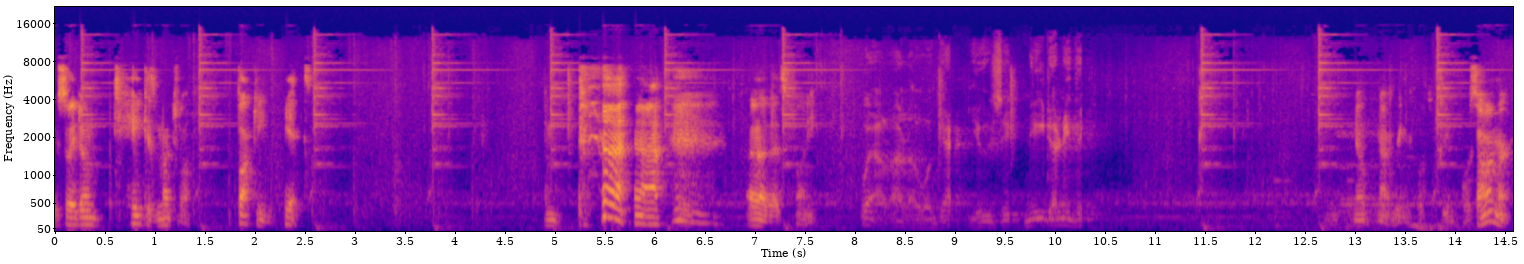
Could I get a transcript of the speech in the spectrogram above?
So I don't take as much of a fucking hit. Oh, that's funny. Well, hello again. You need anything? Nope, not reinforced. Reinforced armor.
